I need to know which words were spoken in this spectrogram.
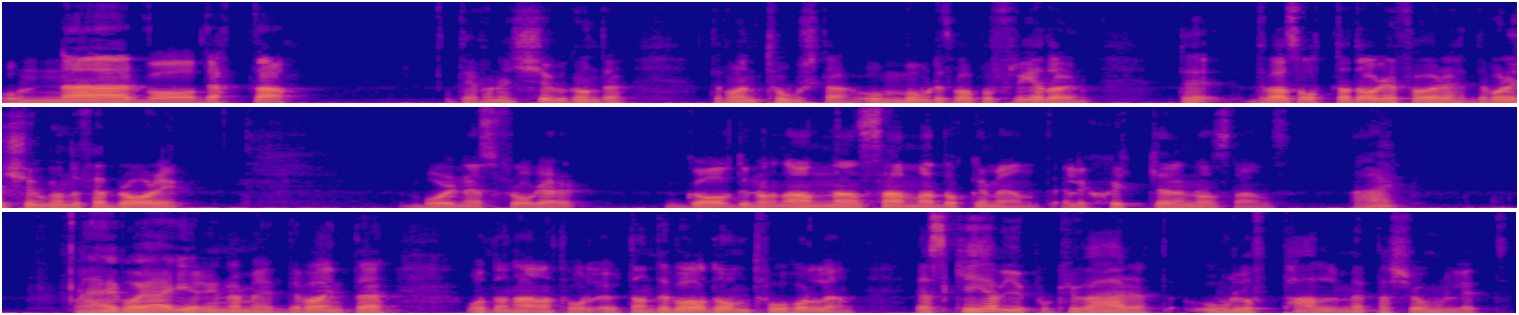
Och när var detta? Det var den 20 Det var en torsdag och mordet var på fredagen det, det var alltså åtta dagar före Det var den 20 februari Borgnäs frågar Gav du någon annan samma dokument eller skickade den någonstans? Nej Nej vad jag erinrar mig Det var inte åt något annat håll utan det var de två hållen Jag skrev ju på kuvertet Olof Palme personligt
